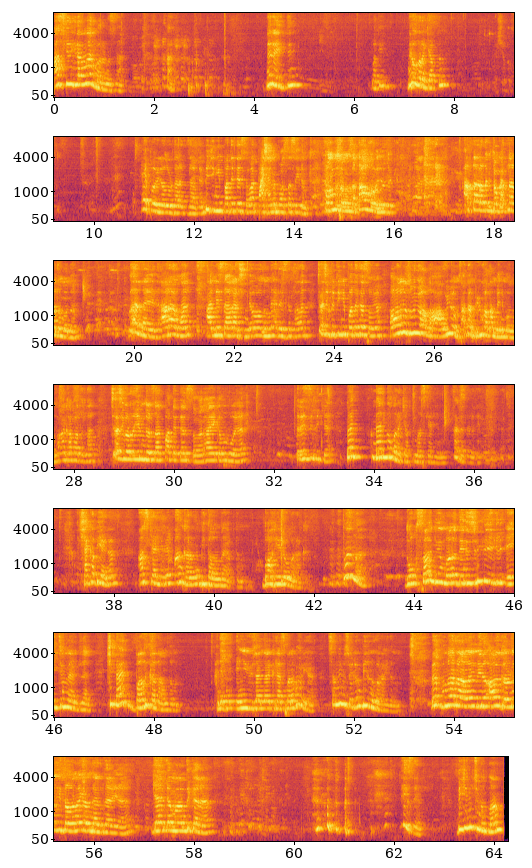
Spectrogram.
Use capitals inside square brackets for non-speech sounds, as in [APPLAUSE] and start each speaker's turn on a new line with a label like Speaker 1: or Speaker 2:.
Speaker 1: Askere giden var mı aranızda? Nereye gittin? Bakayım. Ne olarak yaptın? Hep öyle olurdu zaten. Bütün gün patates var, paşanın postasıydım. Omuz omuza tavla oynuyorduk. Hatta arada bir tokatlardım onu. Vallahi öyle. ararlar. Annesi arar şimdi. Oğlum neredesin falan. Çocuk bütün gün patates soyuyor. Oğlunuz uyuyor abla. Aa uyuyor mu? Zaten büyük adam benim oğlum falan kapatırlar. Çocuk orada 24 saat patates soğar. Ayakkabı boyar. Rezillik ya. Ben mermi olarak yaptım askerliğimi. Hakikaten öyle. Şaka bir yana askerliğimi Ankara'nın bir dağında yaptım. Bahriyeli olarak. Valla. 90 gün bana denizcilikle ilgili eğitim verdiler. Ki ben balık adamdım. Hani bu en iyi yüzenler klasmanı var ya. Sen mi söylüyorum bir numaraydım. Ve buna rağmen beni Ankara'nın bir dağına gönderdiler ya. Gel de mantık ara. [LAUGHS] Neyse. Bir gün hiç unutmam.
